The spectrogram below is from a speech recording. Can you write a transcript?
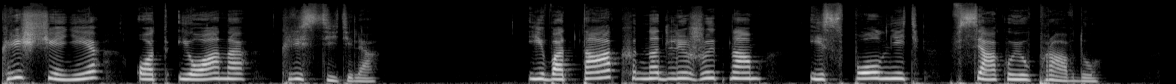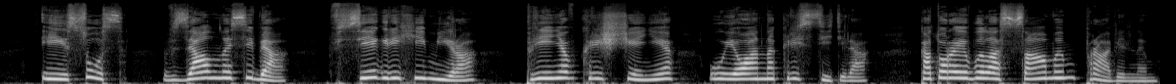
крещение от Иоанна Крестителя. Ибо так надлежит нам исполнить всякую правду. Иисус взял на себя все грехи мира, приняв крещение у Иоанна Крестителя, которое было самым правильным.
